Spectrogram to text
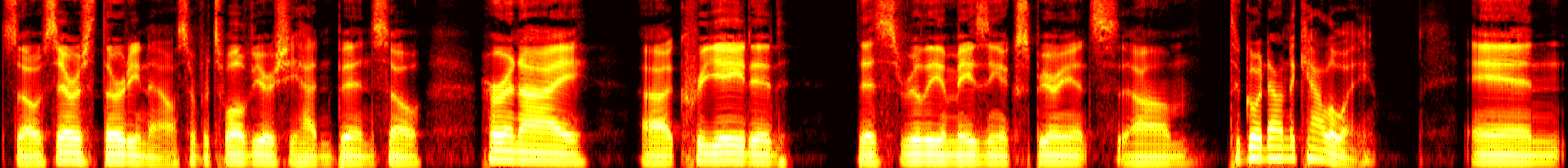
So Sarah's 30 now. So for 12 years, she hadn't been. So her and I uh, created this really amazing experience um, to go down to Callaway, and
